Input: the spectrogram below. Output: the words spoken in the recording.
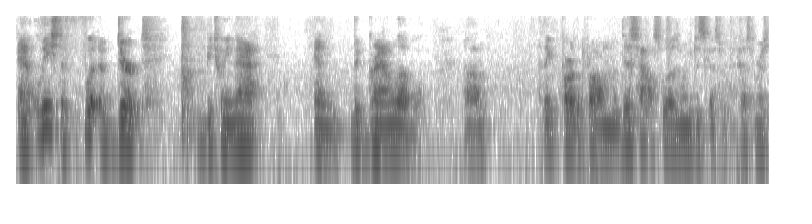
and at least a foot of dirt between that and the ground level. Um, I think part of the problem with this house was, and we've discussed with the customers,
